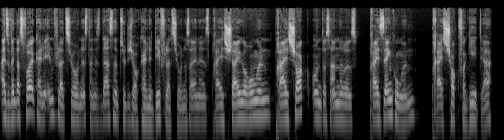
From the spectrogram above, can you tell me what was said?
Also wenn das vorher keine Inflation ist, dann ist das natürlich auch keine Deflation. Das eine ist Preissteigerungen, Preisschock und das andere ist Preissenkungen, Preisschock vergeht, ja.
